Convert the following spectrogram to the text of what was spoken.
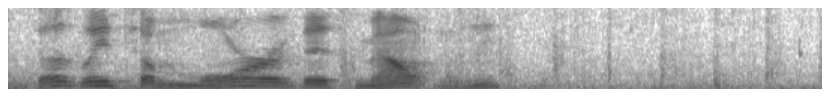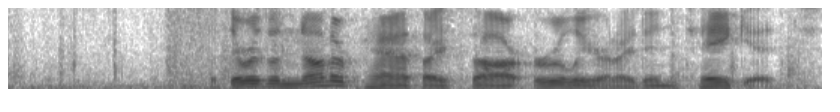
It does lead to more of this mountain. There was another path I saw earlier and I didn't take it.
